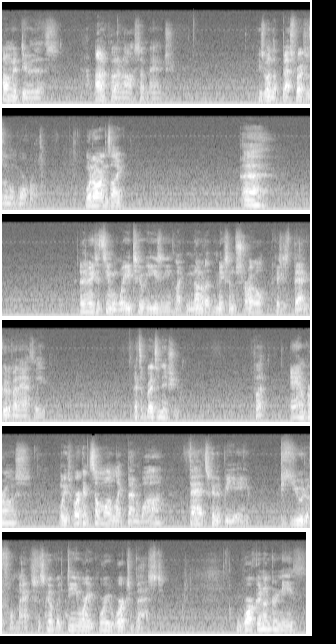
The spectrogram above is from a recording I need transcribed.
I'm gonna do this. I'm gonna put an awesome match. He's one of the best wrestlers in the world. When Orton's like, eh, and it makes it seem way too easy, like none of it makes him struggle because he's that good of an athlete. It's a, it's an issue. But Ambrose, when he's working someone like Benoit, that's going to be a beautiful match. It's going to put Dean where he, where he works best. Working underneath,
